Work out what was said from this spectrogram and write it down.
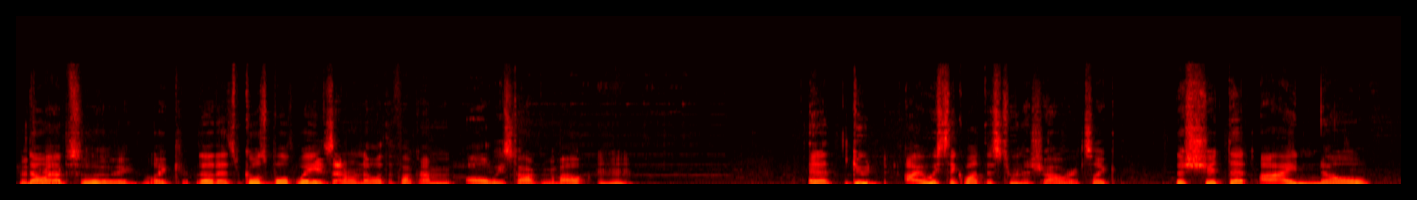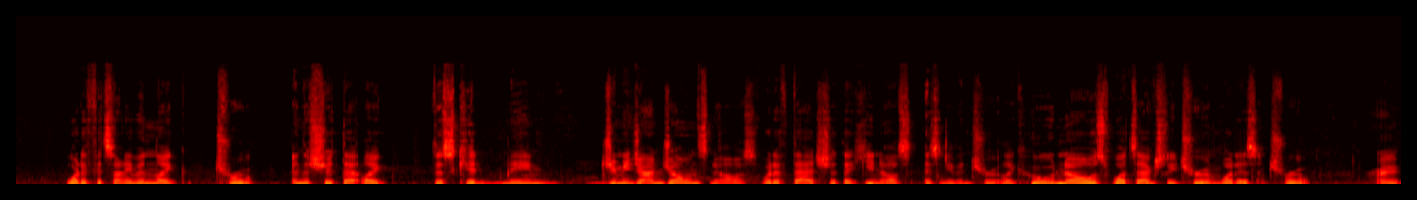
No, me. absolutely. Like, no, that goes both ways. I don't know what the fuck I'm always talking about. Mm-hmm. And dude, I always think about this too in the shower. It's like the shit that I know. What if it's not even like true? And the shit that like this kid named Jimmy John Jones knows. What if that shit that he knows isn't even true? Like, who knows what's actually true and what isn't true? right?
